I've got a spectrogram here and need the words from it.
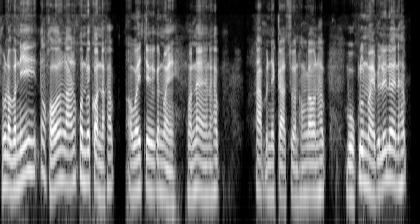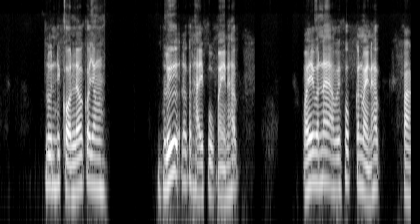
สำหรับวันนี้ต้องขอลาทุกคนไปก่อนนะครับ เอาไว้เจอกันใหม่วันหน้านะครับ ภาพบรรยากาศสวนของเรานะครับปลูกรุ่นใหม่ไปเรื่อยๆนะครับ รุ่นที่ก่อนแล้วก็ยังรื้อแล้วก็ไถปลูกใหม่นะครับ ไว้วันหน้าไว้พบกันใหม่นะครับ ฝาก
